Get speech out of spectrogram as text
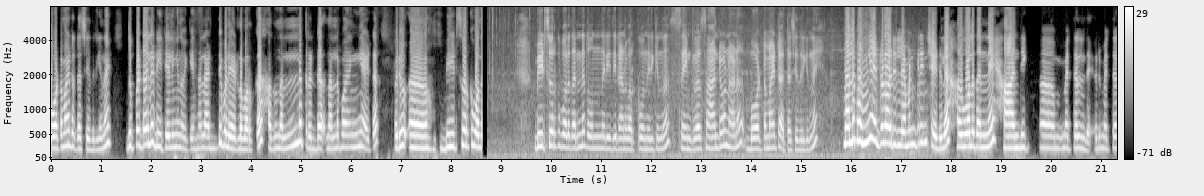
ബോട്ടമായിട്ട് അറ്റാച്ച് ചെയ്തിരിക്കുന്നത്. ദുപ്പട്ടയിലെ ഡീറ്റെയിലിംഗ് നോക്കിയേ. നല്ല അടിപൊളിയായിട്ടുള്ള വർക്ക് അത് നല്ല ത്രെഡ് നല്ല ഭംഗിയായിട്ട് ഒരു ബീഡ്സ് വർക്ക് പോലെ. ബീഡ്സ് വർക്ക് പോലെ തന്നെ തോന്നുന്ന രീതിയിലാണ് വർക്ക് വന്നിരിക്കുന്നത്. സെയിം കളർ സാൻഡോൺ ആണ് ബോട്ടമായിട്ട് അറ്റാച്ച് ചെയ്തിരിക്കുന്നത്. നല്ല ഭംഗിയായിട്ടുള്ള ഒരു ലെമൺ ഗ്രീൻ ഷെയ്ഡിൽ അതുപോലെ തന്നെ ആന്റി മെറ്റലിന്റെ ഒരു മെറ്റൽ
